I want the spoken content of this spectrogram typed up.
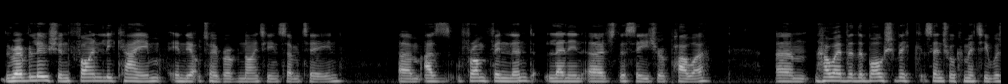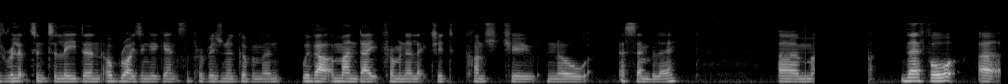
The revolution finally came in the October of 1917, um, as from Finland, Lenin urged the seizure of power. Um, however, the Bolshevik Central Committee was reluctant to lead an uprising against the provisional government without a mandate from an elected constitutional assembly. Um, therefore, uh,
